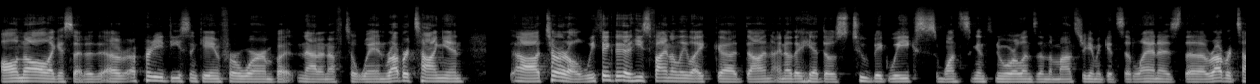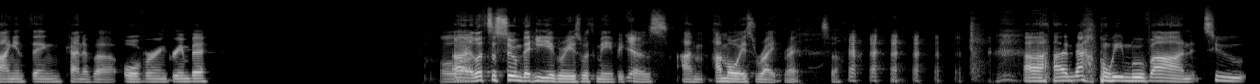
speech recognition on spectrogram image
All in all, like I said, a, a pretty decent game for Worm, but not enough to win. Robert Tonyan, uh, Turtle, we think that he's finally like uh, done. I know that he had those two big weeks, once against New Orleans and the monster game against Atlanta. Is the Robert Tonyan thing kind of uh, over in Green Bay? Well, All right, uh, let's assume that he agrees with me because I'm I'm always right, right? So uh, now we move on to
